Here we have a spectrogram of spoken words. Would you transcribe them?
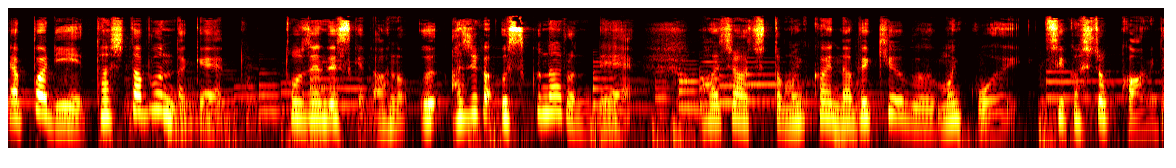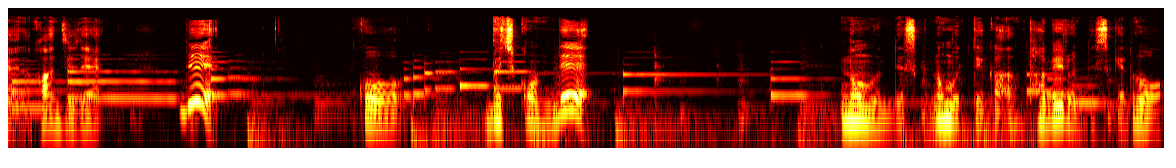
やっぱり足した分だけ当然ですけどあの味が薄くなるんであじゃあちょっともう一回鍋キューブもう一個追加しとくかみたいな感じで。でこうぶち込んで飲むんです飲むっていうか食べるんですけど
